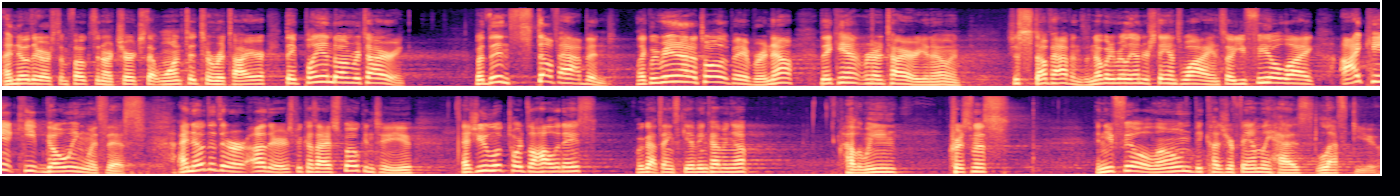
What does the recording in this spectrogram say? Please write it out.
I know there are some folks in our church that wanted to retire, they planned on retiring, but then stuff happened like we ran out of toilet paper and now they can't retire, you know, and just stuff happens and nobody really understands why. And so you feel like, I can't keep going with this. I know that there are others because I have spoken to you. As you look towards the holidays, we've got Thanksgiving coming up, Halloween, Christmas, and you feel alone because your family has left you.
